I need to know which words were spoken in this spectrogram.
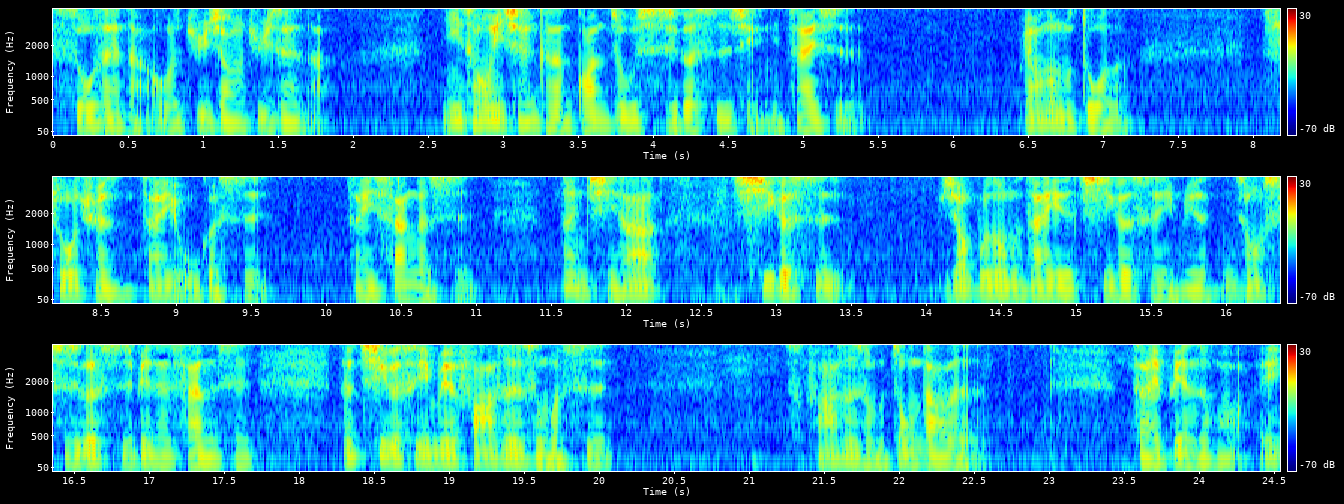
缩在哪？我聚焦聚在哪？你从以前可能关注十个事情，你在意时不要那么多了，缩圈在意五个事，在意三个事。那你其他七个事比较不那么在意的七个事里面，你从十个事变成三个事，那七个事里面发生什么事？发生什么重大的？灾变的话，哎，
